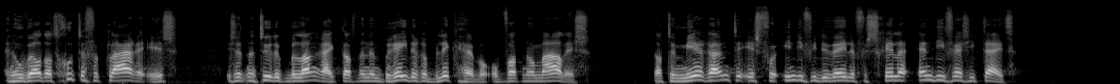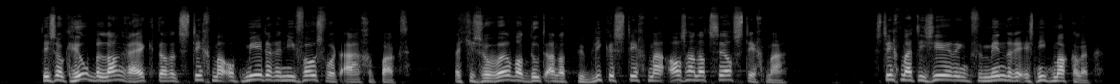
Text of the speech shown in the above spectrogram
En hoewel dat goed te verklaren is, is het natuurlijk belangrijk dat we een bredere blik hebben op wat normaal is. Dat er meer ruimte is voor individuele verschillen en diversiteit. Het is ook heel belangrijk dat het stigma op meerdere niveaus wordt aangepakt. Dat je zowel wat doet aan dat publieke stigma als aan dat zelfstigma. Stigmatisering verminderen is niet makkelijk,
